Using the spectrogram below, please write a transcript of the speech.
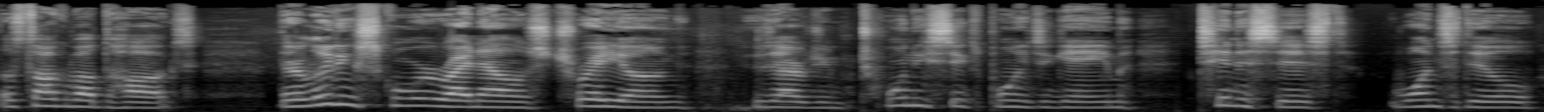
let's talk about the Hawks. Their leading scorer right now is Trae Young, who's averaging 26 points a game, 10 assists, one steal.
